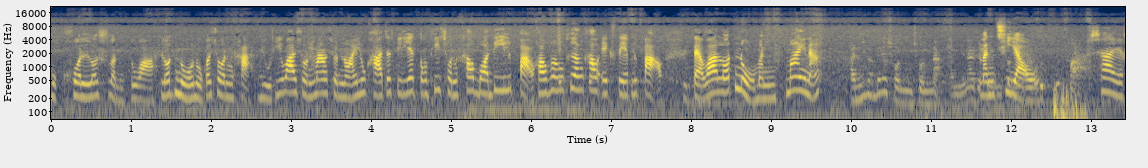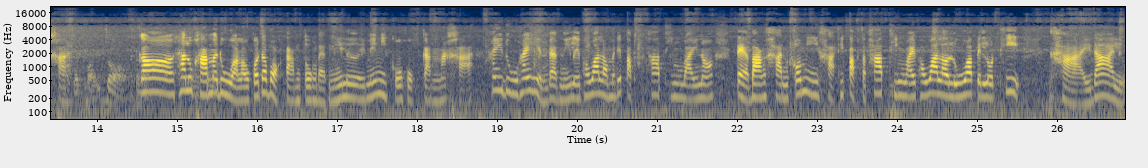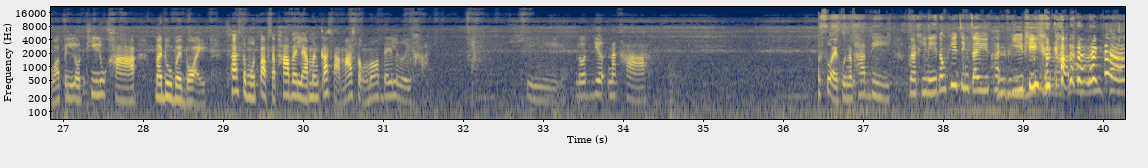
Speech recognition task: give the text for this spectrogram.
บุคคลรถส่วนตัวรถหนูหนูก็ชนค่ะ อยู่ที่ว่าชนมากชนน้อยลูกค้าจะซีเรียสตรงที่ชนเข้าบอดี้หรือเปล่าเข้าห้องเครื่องเข้าเอ็กเซฟหรือเปล่า แต่ว่ารถหนูมันไม่นะ อันนี้มันไม่ได้ชนชนหนักอันนี้น่าจะมันเฉี่ยวฟุต บาทใช่ค่ะ จะถอยจอดก็ถ้าลูกค้ามาดูอะเราก็จะบอกตามตรงแบบนี้เลย ไม่มีโกหกกันนะคะ ให้ดูให้เห็นแบบนี้เลยเพราะว่าเราไม่ได้ปรับสภาพทิ้งไว้เนาะแต่บางคันก็มีค่ะที่ปรับสภาพทิ้งไว้ เพราะว่าเรารู้ว่าเป็นรถที่ขายได้หรือว่าเป็นรถที่ลูกค้ามาดูบ่อยๆ ถ้าสมมติปรับสภาพไปแล้วมันก็สามารถส่งมอบได้เลยค่ะโอเครถเยอะนะคะ สวยคุณภาพดี นาทีนี้ต้องพี่จริงใจพีพียุทธค่ะด้วยนะคะ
